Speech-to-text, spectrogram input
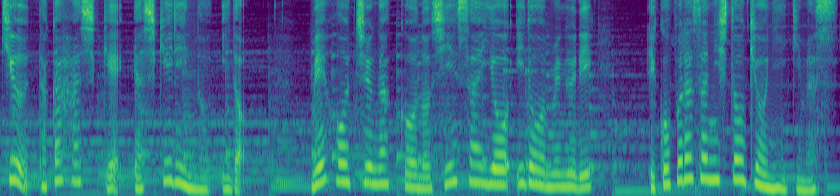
旧高橋家屋敷林の井戸。明宝中学校の震災用井戸をめぐりエコプラザ西東京に行きます。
